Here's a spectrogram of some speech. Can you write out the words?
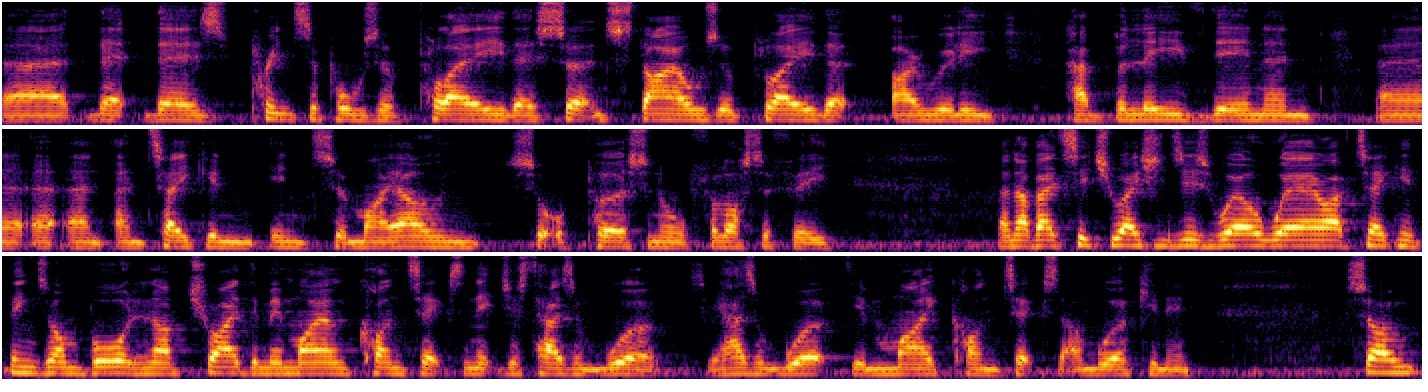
Uh, that there's principles of play. There's certain styles of play that I really have believed in and uh, and and taken into my own sort of personal philosophy. And I've had situations as well where I've taken things on board and I've tried them in my own context and it just hasn't worked. It hasn't worked in my context that I'm working in. So,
